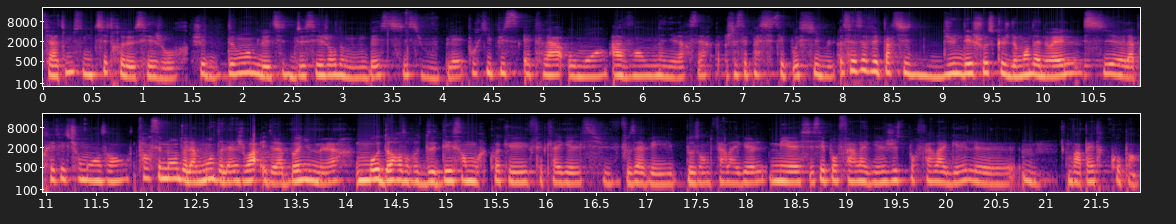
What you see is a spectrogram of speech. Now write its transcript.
qui attend son titre de séjour. Je demande le titre de séjour de mon bestie, s'il vous plaît, pour qu'il puisse être là au moins avant mon anniversaire. Je sais pas si c'est possible. Ça, ça fait partie d'une des choses que je demande à Noël. Si euh, la préfecture m'entend, forcément de l'amour, de la joie et de la bonne humeur. Mot d'ordre de décembre. Quoique, faites la gueule si vous avez besoin de faire la gueule. Mais euh, si c'est pour faire la gueule, juste pour faire la gueule, euh, hmm, on va pas être copains.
